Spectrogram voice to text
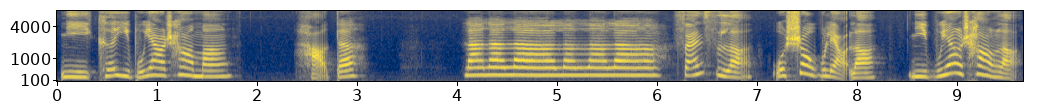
你可以不要唱吗？好的。啦啦啦啦啦啦。烦死了，我受不了了，你不要唱了。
